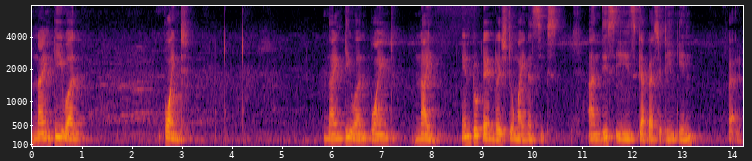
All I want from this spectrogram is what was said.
91 point 91.9 into 10 raised to minus 6 and this is capacity in farad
